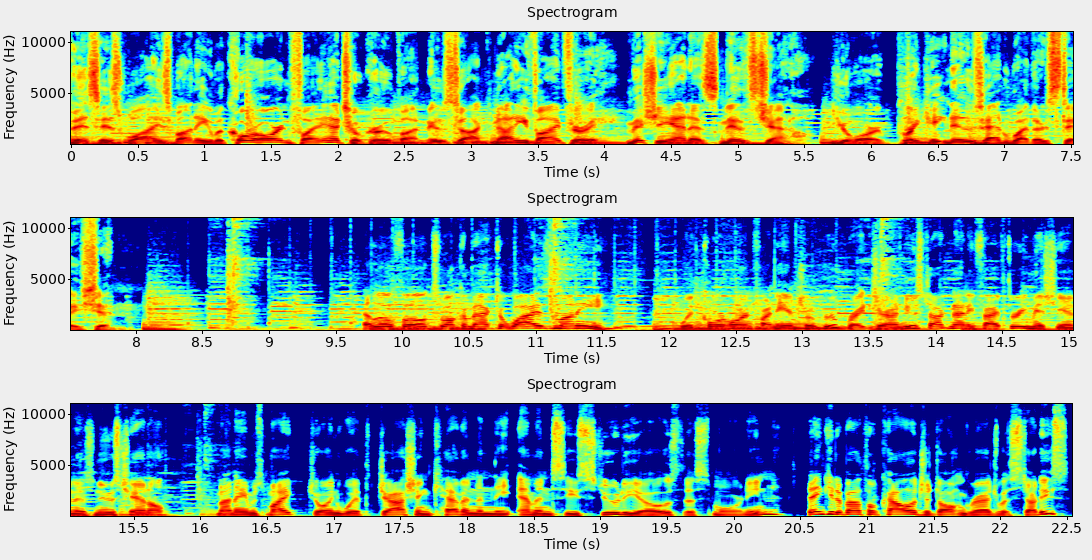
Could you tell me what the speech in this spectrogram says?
This is Wise Money with Korhorn Financial Group on Newstalk 95.3, Michiana's news channel, your breaking news and weather station. Hello, folks. Welcome back to Wise Money with Korhorn Financial Group right here on Newstalk 95.3, Michiana's news channel. My name is Mike, joined with Josh and Kevin in the MNC studios this morning. Thank you to Bethel College Adult and Graduate Studies,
